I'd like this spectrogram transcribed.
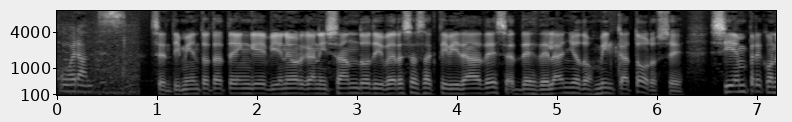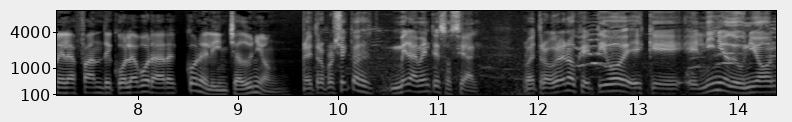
como era antes. Sentimiento Tatengue viene organizando diversas actividades desde el año 2014, siempre con el afán de colaborar con el hincha de Unión. Nuestro proyecto es meramente social. Nuestro gran objetivo es que el niño de Unión,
